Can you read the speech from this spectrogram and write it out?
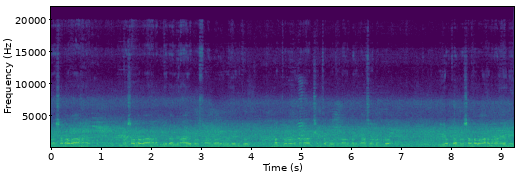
వృషభ వాహనం వృషభ వాహనం మీద వినాయకుల స్వామి వారు ఊరేగుతూ భక్తులను కటాక్షించబోతున్నారు మరి కాసేపట్లో ఈ యొక్క వృషభ వాహనం అనేది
